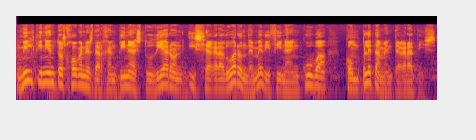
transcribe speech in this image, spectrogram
1.500 jóvenes de Argentina estudiaron y se graduaron de medicina en Cuba completamente gratis.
